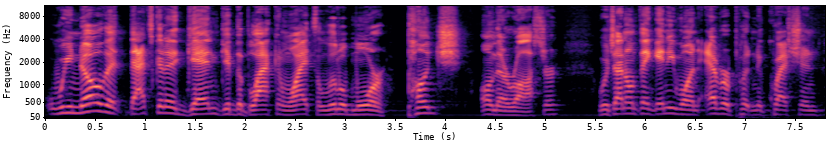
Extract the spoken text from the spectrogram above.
we know that that's going to again give the black and whites a little more punch on their roster which I don't think anyone ever put into question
